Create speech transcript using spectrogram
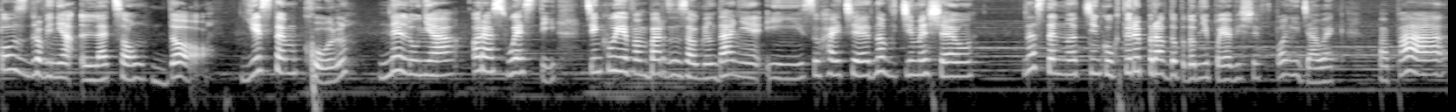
pozdrowienia lecą do... Jestem cool. Nelunia oraz Westy. Dziękuję Wam bardzo za oglądanie i słuchajcie, no widzimy się w następnym odcinku, który prawdopodobnie pojawi się w poniedziałek. Pa pa!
